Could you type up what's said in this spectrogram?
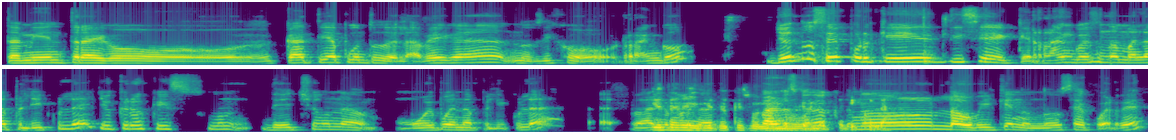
también traigo Katia Punto de la Vega, nos dijo Rango. Yo no sé por qué dice que Rango es una mala película. Yo creo que es, un, de hecho, una muy buena película. Para, Yo también siento que es una para muy los que no, no la ubiquen o no se acuerden,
